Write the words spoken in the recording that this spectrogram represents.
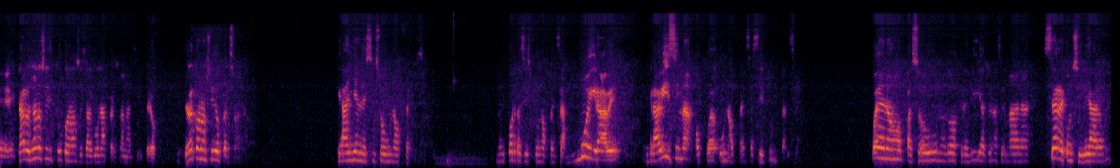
Eh, Carlos, yo no sé si tú conoces a algunas personas así, pero yo he conocido personas que alguien les hizo una ofensa. No importa si fue una ofensa muy grave, gravísima o fue una ofensa circunstancial. Bueno, pasó uno, dos, tres días, una semana, se reconciliaron.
